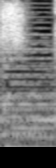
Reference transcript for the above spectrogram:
Mars.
